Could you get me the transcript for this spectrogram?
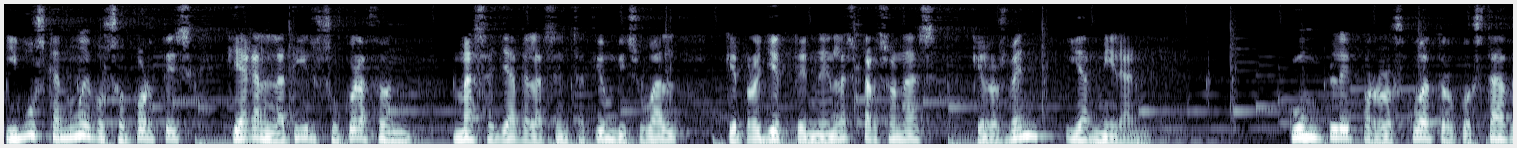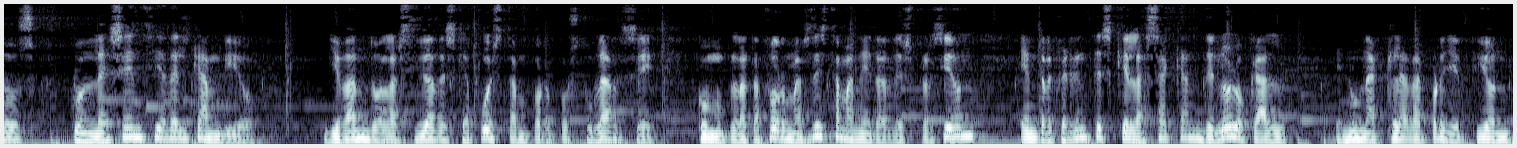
y busca nuevos soportes que hagan latir su corazón más allá de la sensación visual que proyecten en las personas que los ven y admiran. Cumple por los cuatro costados con la esencia del cambio, llevando a las ciudades que apuestan por postularse como plataformas de esta manera de expresión en referentes que la sacan de lo local en una clara proyección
